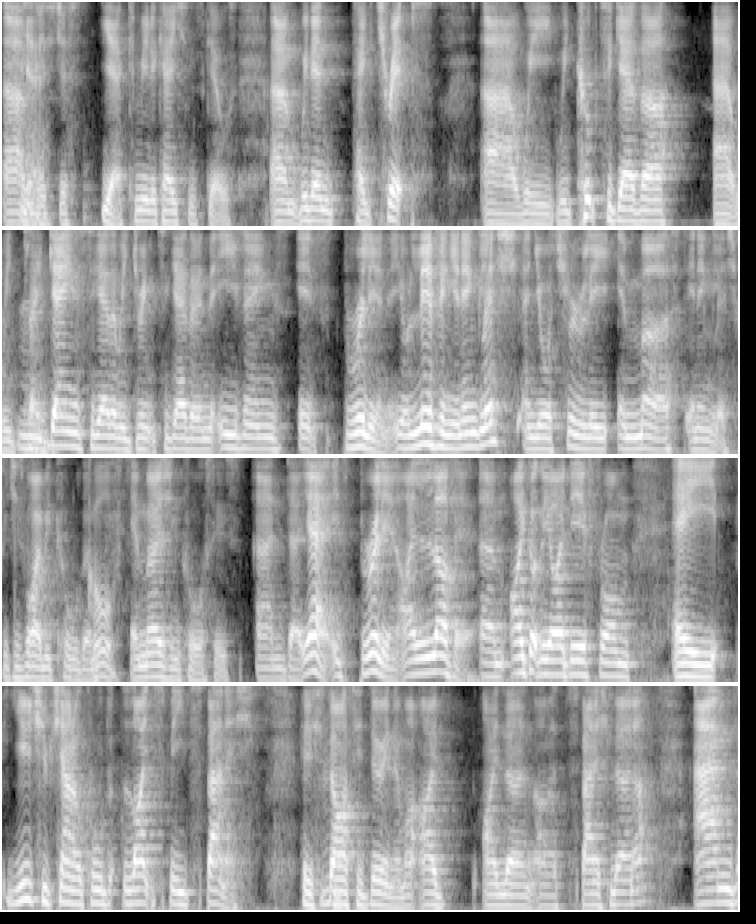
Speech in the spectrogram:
Um, Yeah. It's just yeah, communication skills. Um, we then take trips. Uh, we we cook together. Uh, we play Mm. games together. We drink together in the evenings. It's brilliant. You're living in English and you're truly immersed in English, which is why we call them course. immersion courses. And uh, yeah, it's brilliant. I love it. Um, I got the idea from a YouTube channel called Lightspeed Spanish, who started doing them. I, I I learned. I'm a Spanish learner, and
